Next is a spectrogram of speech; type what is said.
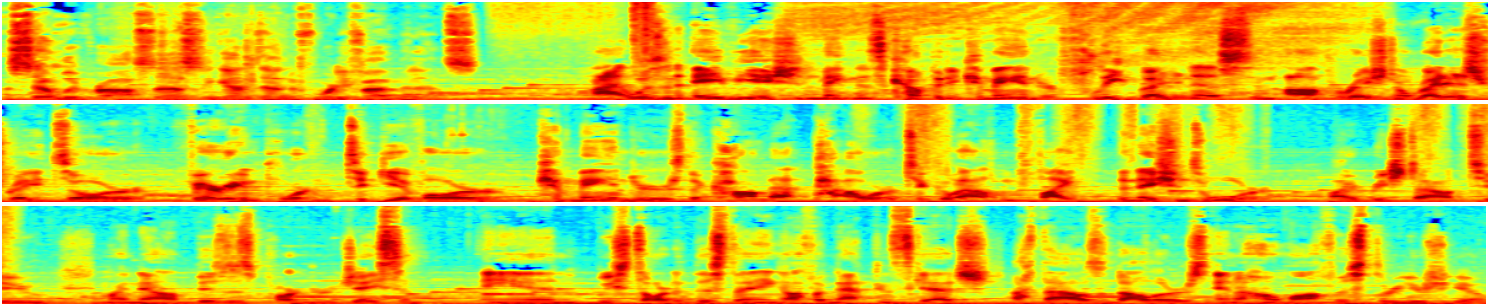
assembly process and got it down to 45 minutes. I was an aviation maintenance company commander. Fleet readiness and operational readiness rates are very important to give our commanders the combat power to go out and fight the nation's war. I reached out to my now business partner, Jason, and we started this thing off a napkin sketch, $1,000 in a home office three years ago.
